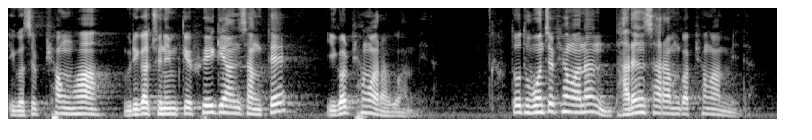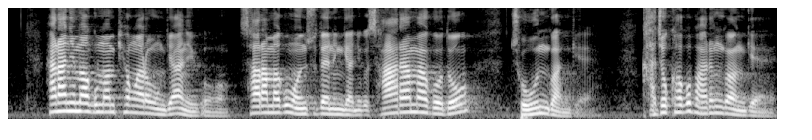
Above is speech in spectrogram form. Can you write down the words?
이것을 평화, 우리가 주님께 회개한 상태, 이걸 평화라고 합니다. 또 두 번째 평화는 다른 사람과 평화입니다. 하나님하고만 평화로운 게 아니고 사람하고 원수되는 게 아니고 사람하고도 좋은 관계, 가족하고 바른 관계,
